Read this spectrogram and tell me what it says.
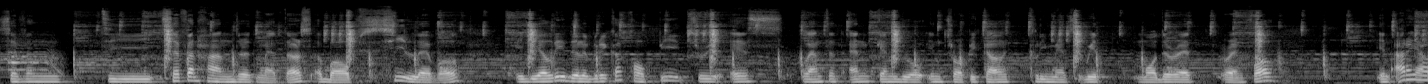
70, 700 meters above sea level. Ideally, the Liberica coffee tree is planted and can grow in tropical climates with moderate rainfall. In area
